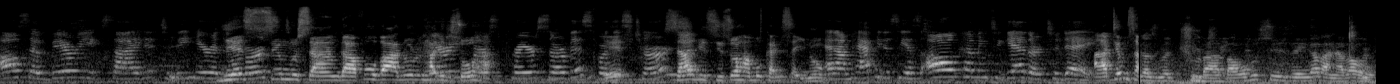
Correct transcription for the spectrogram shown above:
also very excited to be here in the ye first, oba prayer service for this church. saavisi isohamu kanisa ino And I'm happy to see us all coming together today. ate As we're children, musababa obusuuze nga baana we bawo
